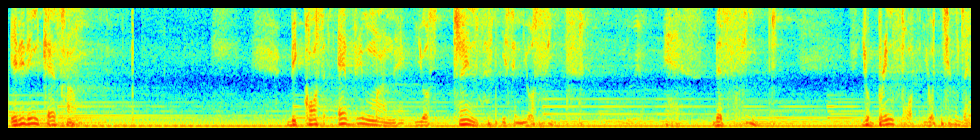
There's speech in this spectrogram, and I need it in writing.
he didn't curse Ham. Because every man, your strength is in your seed. Yes, the seed you bring forth, your children,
